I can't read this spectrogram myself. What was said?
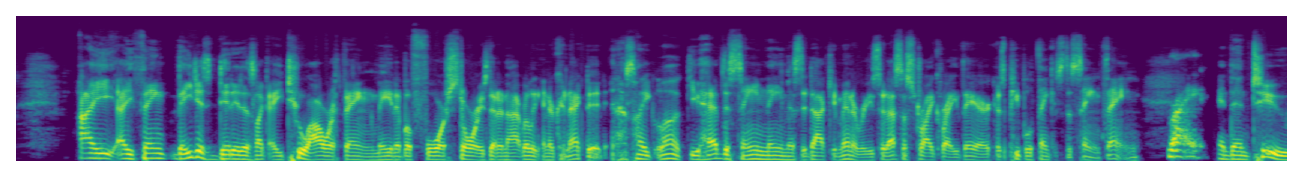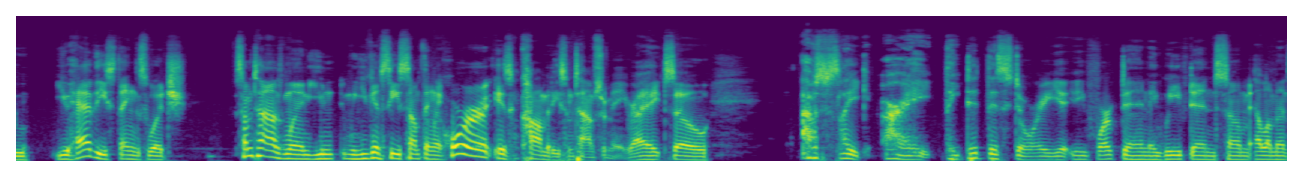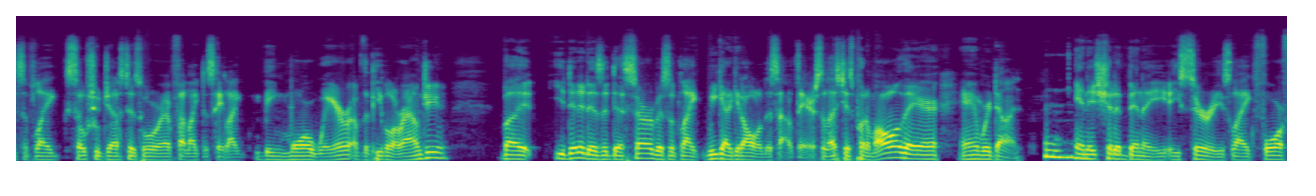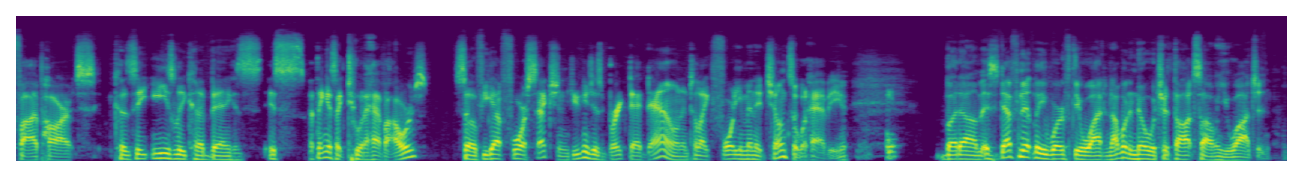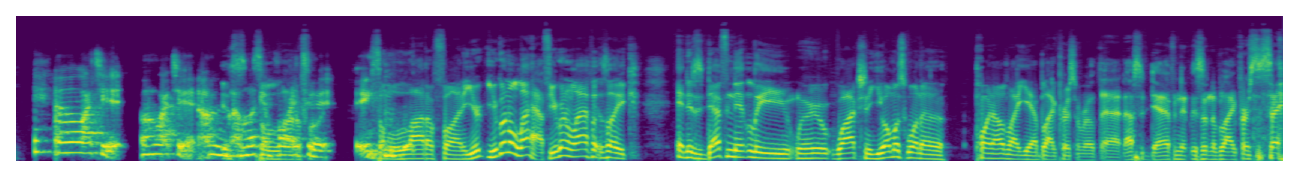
I I think they just did it as like a two hour thing made up of four stories that are not really interconnected. And it's like, look, you have the same name as the documentary, so that's a strike right there because people think it's the same thing. Right. And then two, you have these things which sometimes when you when you can see something like horror is comedy sometimes for me, right? So I was just like, all right, they did this story. You, have worked in, they weaved in some elements of like social justice, or if I like to say, like being more aware of the people around you. But you did it as a disservice of like, we got to get all of this out there. So let's just put them all there and we're done. Mm-hmm. And it should have been a, a series, like four or five parts, because it easily could have been, cause it's, I think it's like two and a half hours. So if you got four sections, you can just break that down into like 40 minute chunks or what have you. But um, it's definitely worth the watch. And I want to know what your thoughts are when you watch it. I'll watch it. I'll watch it. I'm, I'm looking forward to it. it's a lot of fun. You're you're gonna laugh. You're gonna laugh. It's like, and it's definitely when you're watching it, you almost want to point out like, yeah, black person wrote that. That's definitely something a black person said.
